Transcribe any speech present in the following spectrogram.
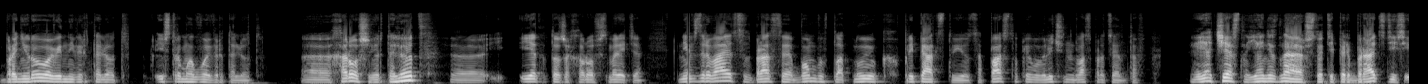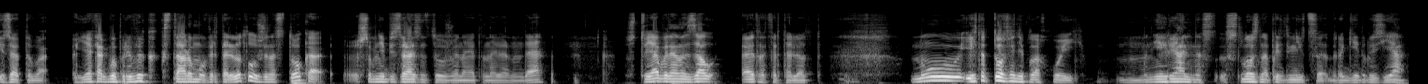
Бронированный вертолет и штурмовой вертолет. Э, хороший вертолет, э, и это тоже хороший, смотрите. Не взрывается, сбрасывая бомбы вплотную к препятствию. Запас топлива увеличен на 20%. Я честно, я не знаю, что теперь брать здесь из этого. Я как бы привык к старому вертолету уже настолько, что мне без разницы уже на это, наверное, да? Что я бы, наверное, взял этот вертолет. Ну, и это тоже неплохой. Мне реально сложно определиться, дорогие друзья.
